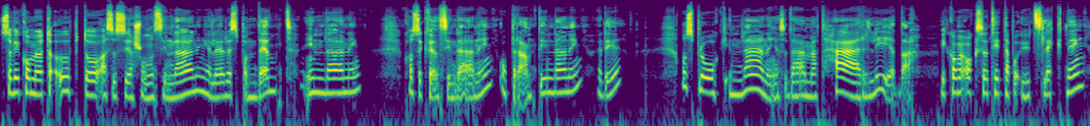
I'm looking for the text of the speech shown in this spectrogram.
Så vi kommer att ta upp då associationsinlärning eller respondentinlärning, konsekvensinlärning, operantinlärning är det. Och språkinlärning, alltså det här med att härleda. Vi kommer också att titta på utsläckning,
